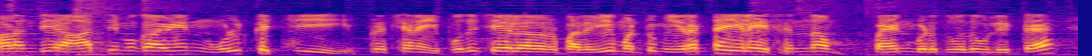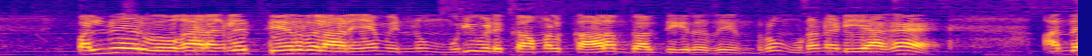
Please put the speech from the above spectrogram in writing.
ஆனந்தி அதிமுகவின் உள்கட்சி பிரச்சனை பொதுச் செயலாளர் பதவி மற்றும் இரட்டை இலை சின்னம் பயன்படுத்துவது உள்ளிட்ட பல்வேறு விவகாரங்களில் தேர்தல் ஆணையம் இன்னும் முடிவெடுக்காமல் காலம் தாழ்த்துகிறது என்றும் உடனடியாக அந்த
